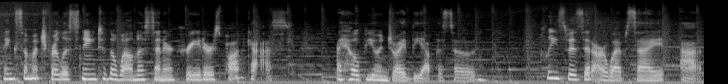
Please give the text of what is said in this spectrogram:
Thanks so much for listening to the Wellness Center Creators Podcast. I hope you enjoyed the episode please visit our website at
